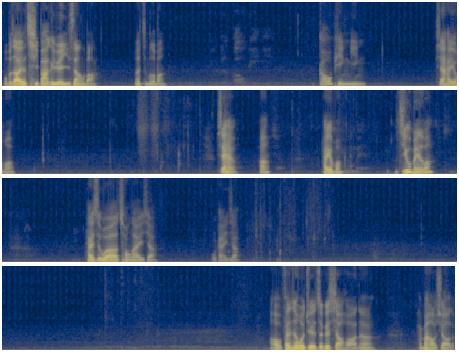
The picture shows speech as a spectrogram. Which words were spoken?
我不知道有七八个月以上了吧？啊，怎么了吗？高频音。现在还有吗？现在还有啊？还有吗？几乎没了吗？还是我要重来一下？我看一下。好，反正我觉得这个笑话呢，还蛮好笑的。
